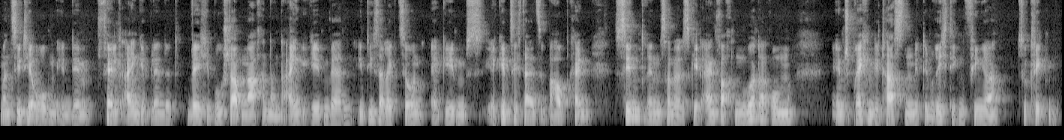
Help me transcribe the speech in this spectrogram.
Man sieht hier oben in dem Feld eingeblendet, welche Buchstaben nacheinander eingegeben werden. In dieser Lektion ergibt sich da jetzt überhaupt kein Sinn drin, sondern es geht einfach nur darum, entsprechend die Tasten mit dem richtigen Finger zu klicken.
